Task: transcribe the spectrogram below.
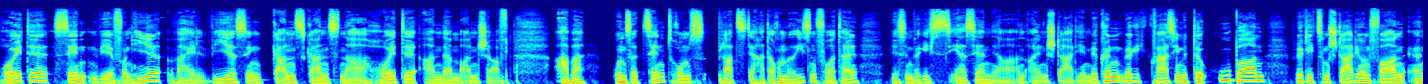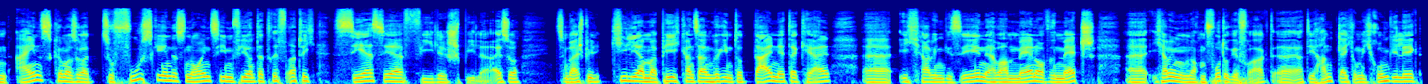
Heute senden wir von hier, weil wir sind ganz, ganz nah heute an der Mannschaft. Aber unser Zentrumsplatz, der hat auch einen Riesenvorteil. Wir sind wirklich sehr, sehr nah an allen Stadien. Wir können wirklich quasi mit der U-Bahn wirklich zum Stadion fahren. An eins können wir sogar zu Fuß gehen, das 974. Und da trifft natürlich sehr, sehr viele Spieler. Also zum Beispiel Kilian Mbappé, ich kann sagen, wirklich ein total netter Kerl. Äh, ich habe ihn gesehen, er war Man of the Match. Äh, ich habe ihm nach einem Foto gefragt. Äh, er hat die Hand gleich um mich rumgelegt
